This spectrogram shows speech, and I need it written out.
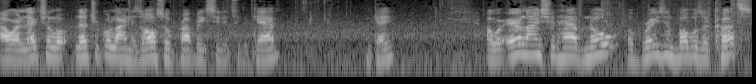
Our electrical electrical line is also properly seated to the cab. Okay. Our air line should have no abrasion, bubbles, or cuts,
